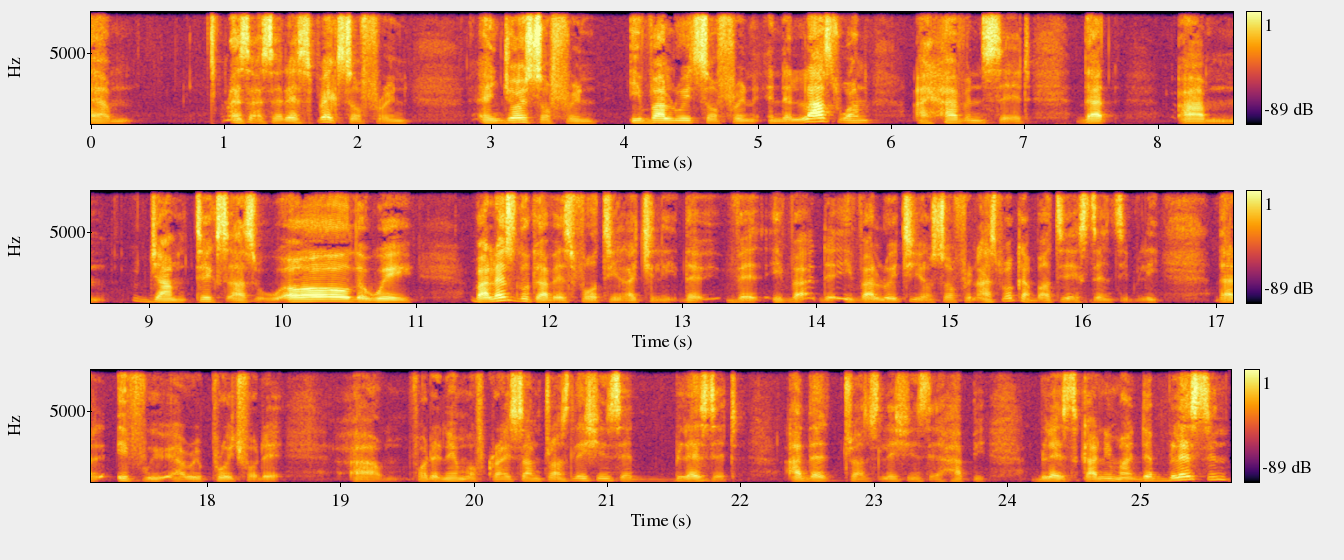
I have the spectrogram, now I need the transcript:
um, as I said, expect suffering, enjoy suffering, evaluate suffering. And the last one I haven't said that um, Jam takes us all the way. But let's look at verse 14 actually, the, the, the evaluating your suffering. I spoke about it extensively that if we are reproached for the um, for the name of Christ, some translations said blessed, other translations say happy. Blessed. Can you imagine? The blessing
